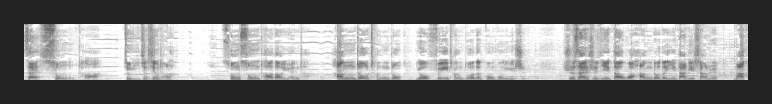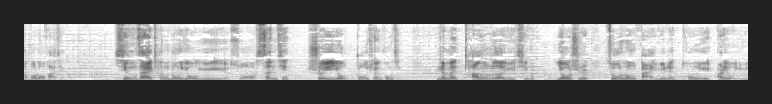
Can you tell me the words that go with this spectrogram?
在宋朝啊就已经形成了。从宋朝到元朝，杭州城中有非常多的公共浴室。十三世纪到过杭州的意大利商人马可波罗发现。行在城中有寓所三千，水游猪泉供给，人们常乐浴其中，有时足容百余人同浴而有余。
